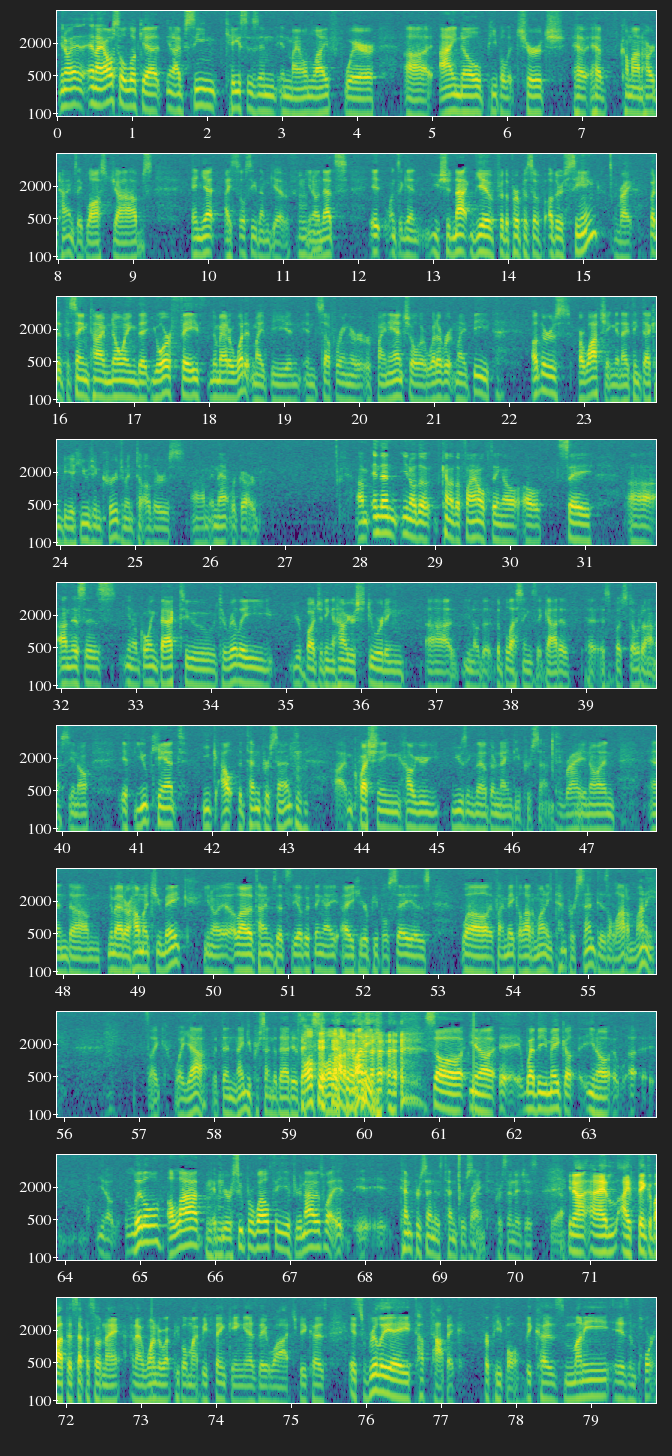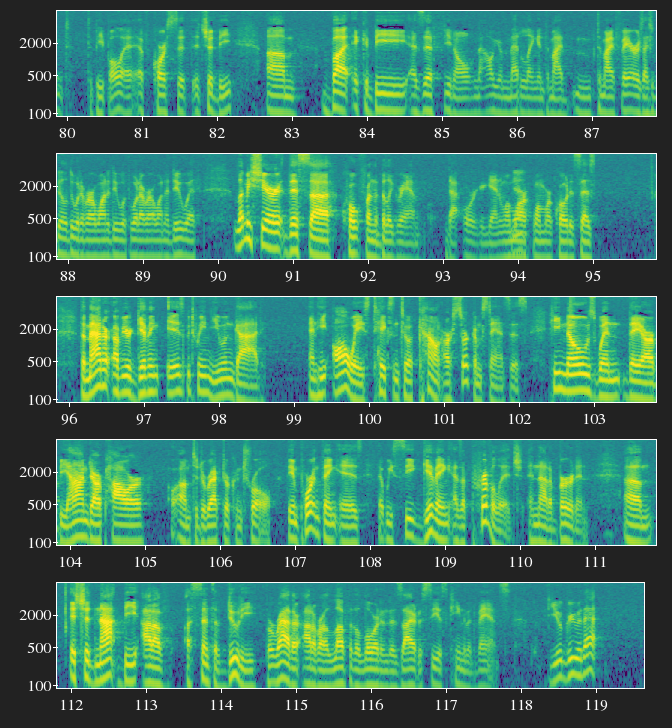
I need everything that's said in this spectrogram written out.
you know, and, and I also look at, you know, I've seen cases in, in my own life where uh, I know people at church have, have come on hard times. They've lost jobs, and yet I still see them give. You know, and that's it. Once again, you should not give for the purpose of others seeing, Right. but at the same time, knowing that your faith, no matter what it might be in, in suffering or, or financial or whatever it might be, others are watching, and I think that can be a huge encouragement to others um, in that regard. Um, and then, you know, the kind of the final thing I'll, I'll say uh, on this is, you know, going back to, to really your budgeting and how you're stewarding, uh, you know, the, the blessings that God have, has bestowed on us. You know, if you can't eke out the 10%, Mm-hmm. I'm questioning how you're using the other 90%. Right. You know, and, and um, no matter how much you make, you know, a lot of times that's the other thing I, I hear people say is, well, if I make a lot of money, 10% is a lot of money. It's like, well, yeah, but then 90% of that is also a lot of money. So, you know, eh, whether you make, a, you know, uh, you know, little, a lot, if Mhm. you're super wealthy, if you're not as well, it, it, it, 10% is 10%. Right. Percentages. Yeah. You know, and I, I think about this episode and I, and I wonder what people might be thinking as they watch because it's really a tough topic for people because money is important to people. Of course, it, it should be. Um, but it could be as if, you know, now you're meddling into my, to my affairs. I should be able to do whatever I want to do with whatever I want to do with. Let me share this uh, quote from the Billy BillyGraham.org again. One Yeah. more, one more quote. It says, the matter of your giving is between you and God, and He always takes into account our circumstances. He knows when they are beyond our power um, to direct or control. The important thing is that we see giving as a privilege and not a burden. Um, it should not be out of a sense of duty, but rather out of our love for the Lord and desire to see His kingdom advance. Do you agree with that?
